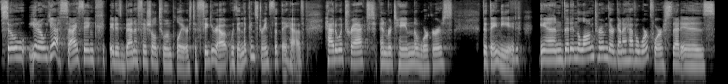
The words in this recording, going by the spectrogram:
So, you know, yes, I think it is beneficial to employers to figure out within the constraints that they have how to attract and retain the workers that they need. And that in the long term, they're going to have a workforce that is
